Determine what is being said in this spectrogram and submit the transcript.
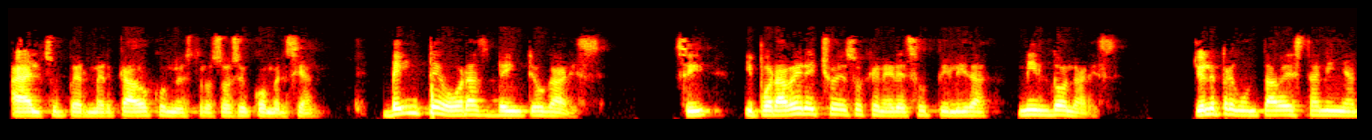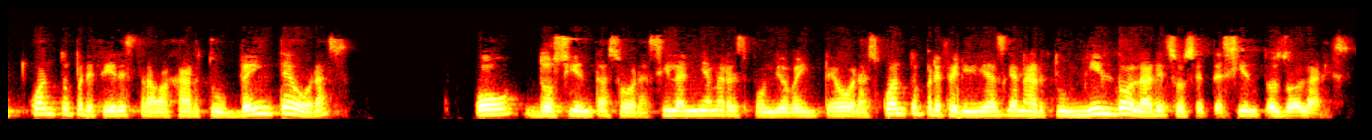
al supermercado con nuestro socio comercial. 20 horas, 20 hogares. ¿Sí? Y por haber hecho eso generé esa utilidad, mil dólares. Yo le preguntaba a esta niña, ¿cuánto prefieres trabajar tú? ¿20 horas o 200 horas? Y la niña me respondió 20 horas. ¿Cuánto preferirías ganar tú, mil dólares o 700 dólares?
